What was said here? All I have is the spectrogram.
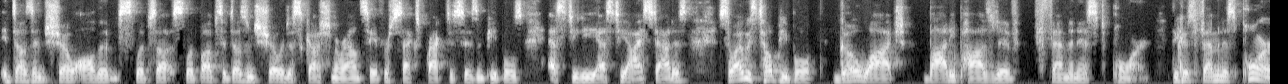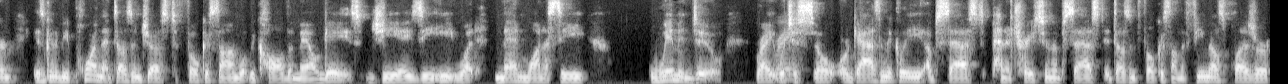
It doesn't show all the slips up, slip ups. It doesn't show a discussion around safer sex practices and people's STD, STI status. So I always tell people go watch body positive feminist porn because feminist porn is going to be porn that doesn't just focus on what we call the male gaze, G A Z E, what men want to see women do. Right, which is so orgasmically obsessed, penetration obsessed. It doesn't focus on the female's pleasure,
